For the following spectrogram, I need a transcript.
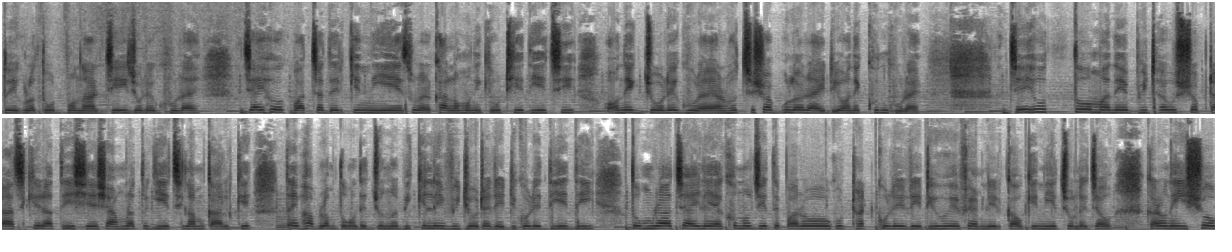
তো এগুলো তো উঠবো না, আর যেই জোরে ঘোরায়। যাই হোক, বাচ্চাদেরকে নিয়ে সুরার খালামণিকে উঠিয়ে দিয়েছি। অনেক জোরে ঘুরায় আর হচ্ছে সবগুলো রাইডই অনেকক্ষণ ঘোরায়। যেহেতু মানে পিঠা উৎসবটা আজকে রাতেই শেষ, আমরা তো গিয়েছিলাম কালকে, তাই ভাবলাম তোমাদের জন্য বিকেলে ভিডিওটা রেডি করে দিয়ে দিই। তোমরা চাইলে এখনও যেতে পারো, হুটহাট করে রেডি হয়ে ফ্যামিলির কাউকে নিয়ে চলে যাও। কারণ এইসব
